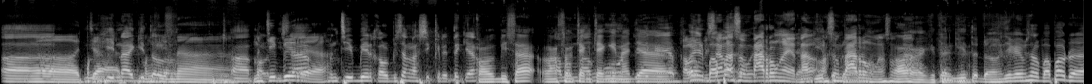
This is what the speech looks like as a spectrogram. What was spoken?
ja- menghina gitu loh. menghina. Eh, kalau Mencibir bisa, ya. Mencibir kalau bisa ngasih kritik yang Kalau bisa langsung ceng-cengin Jadi aja. kayak, Kalau "Eh, bisa Bapak, langsung tarung ya, ta- gitu langsung dong. tarung, langsung Oh tarung. kayak gitu. Dan gitu dong. Jadi kayak misal Bapak udah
